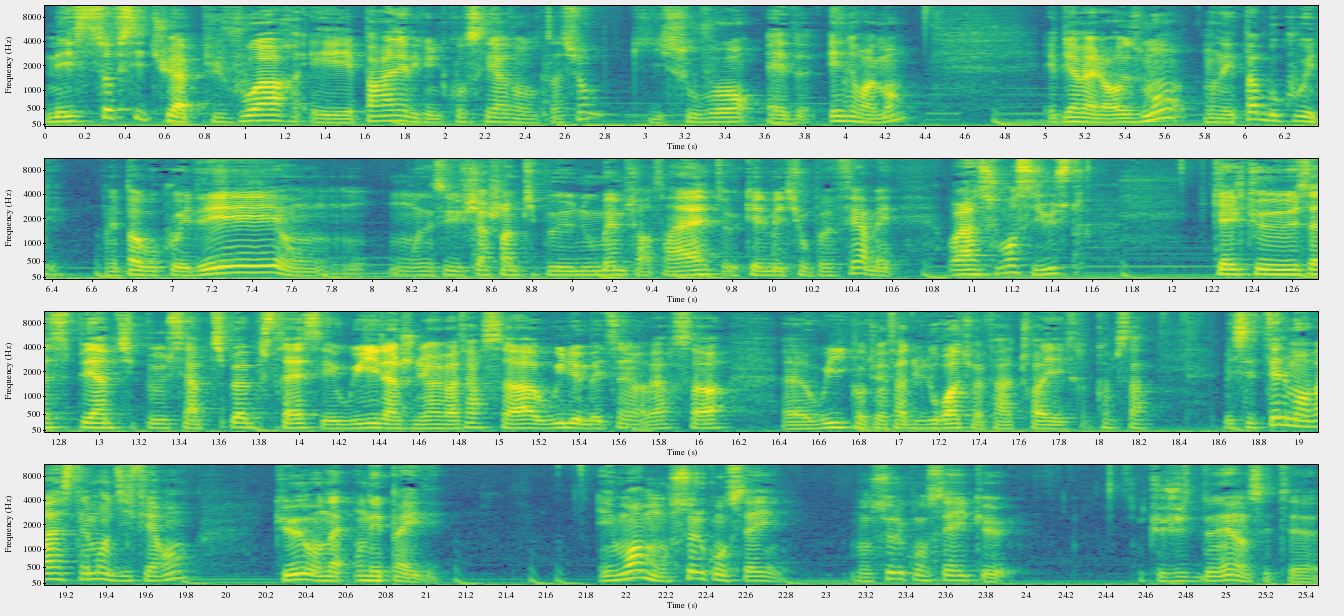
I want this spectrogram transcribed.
Mais sauf si tu as pu voir et parler avec une conseillère d'orientation, qui souvent aide énormément, et eh bien malheureusement, on n'est pas beaucoup aidé. On n'est pas beaucoup aidé, on, essaie de chercher un petit peu nous-mêmes sur internet, quel métier on peut faire, mais voilà, souvent c'est juste quelques aspects un petit peu, c'est un petit peu abstrait, c'est oui, l'ingénieur va faire ça, oui, le médecin va faire ça, euh, oui, quand tu vas faire du droit, tu vas faire travailler comme ça. Mais c'est tellement vaste, tellement différent qu'on n'est pas aidé. Et moi, mon seul conseil, mon seul conseil que, que je vais te donner dans euh,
